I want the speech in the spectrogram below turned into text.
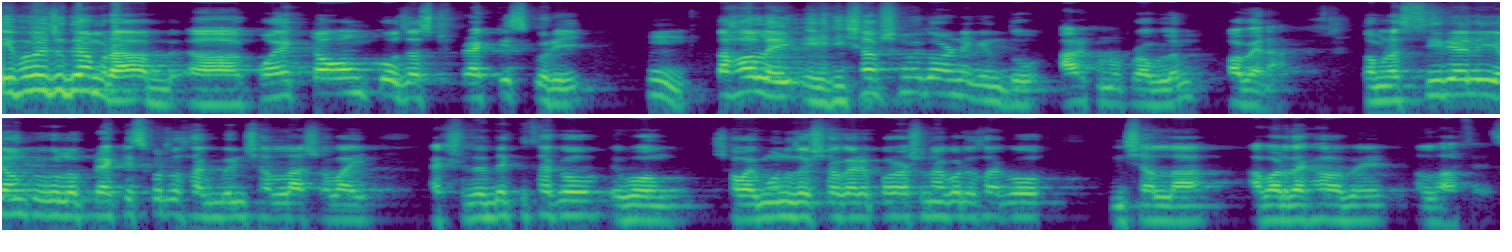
এইভাবে যদি আমরা কয়েকটা অঙ্ক জাস্ট প্র্যাকটিস করি, হুম, তাহলে এই হিসাব সমীকরণে কিন্তু আর কোনো প্রবলেম হবে না। তোমরা সিরিয়ালি অঙ্কগুলো প্র্যাকটিস করতে থাকব, ইনশাল্লাহ সবাই একসাথে দেখতে থাকো এবং সবাই মনোযোগ সহকারে পড়াশোনা করতে থাকো। ইনশাল্লাহ আবার দেখা হবে। আল্লাহ হাফেজ।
